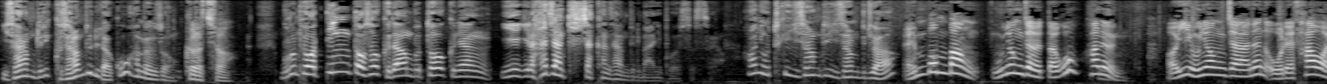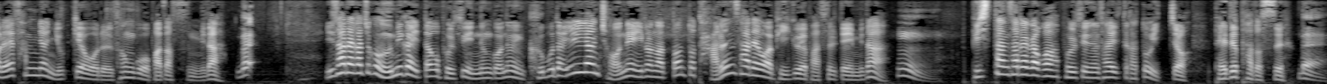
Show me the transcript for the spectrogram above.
이 사람들이 그 사람들이라고? 하면서 그렇죠. 물음표가 띵 떠서 그 다음부터 그냥 이 얘기를 하지 않기 시작한 사람들이 많이 보였었어요. 아니 어떻게 이 사람들이 이 사람들이야? 엠번방 운영자였다고 하는 어, 이 운영자는 올해 4월에 3년 6개월을 선고받았습니다. 네. 이 사례가 조금 의미가 있다고 볼 수 있는 거는 그보다 1년 전에 일어났던 또 다른 사례와 비교해 봤을 때입니다. 음. 비슷한 사례라고 볼 수 있는 사이트가 또 있죠. 배드파더스. 네.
